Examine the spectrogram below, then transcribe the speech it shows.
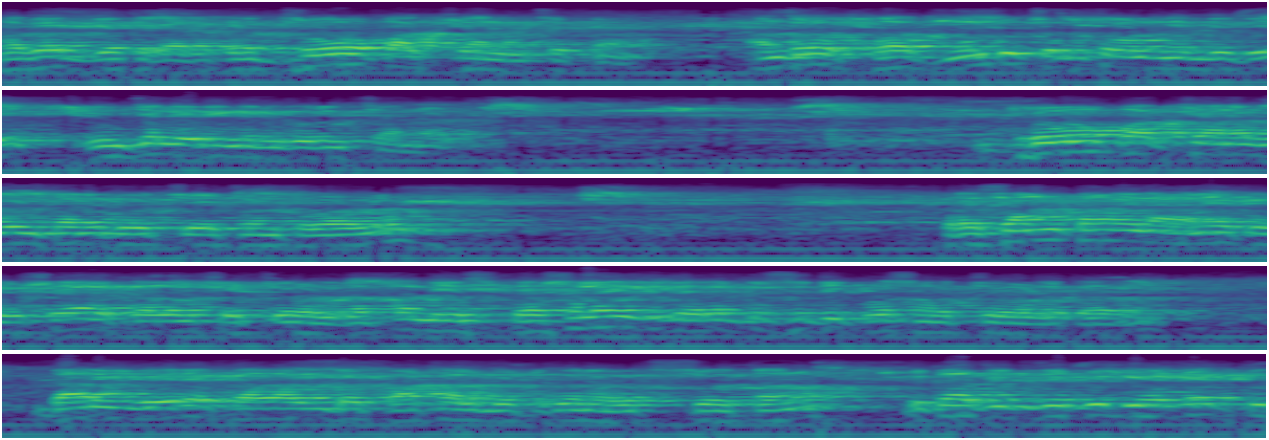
భగవద్గీత గారు అక్కడ ధ్రువోపాఖ్యానం చెప్పాను. అందులో ముందు చెబుతూ ఉండండి ఇది ఇంజనీరింగ్ గురించి అన్నాడు. ధ్రువోపాఖ్యానం వినడానికి వచ్చేటువంటి వాళ్ళు ప్రశాంతమైన అనేక విషయాలు కావాల్సి వచ్చేవాళ్ళు తప్ప నీ స్పెషలైజ్డ్ ఎలక్ట్రిసిటీ కోసం వచ్చేవాళ్ళు కాదు. దానికి వేరే కావాలంటే పాఠాలు పెట్టుకొని వచ్చి చెబుతాను. బికాజ్ ఇట్ చెప్పి big headache to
